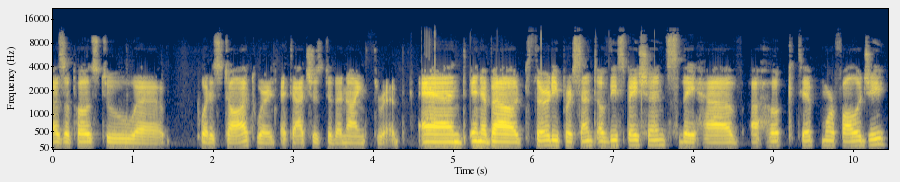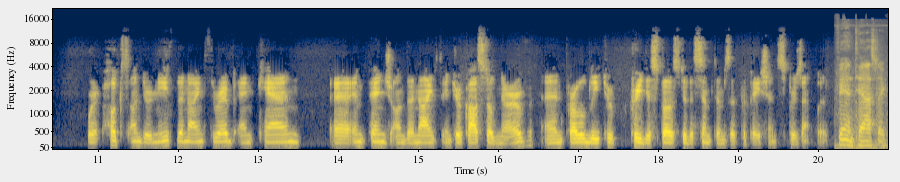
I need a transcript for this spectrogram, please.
as opposed to uh, what is taught, where it attaches to the ninth rib. And in about 30% of these patients, they have a hook tip morphology where it hooks underneath the ninth rib and can uh, impinge on the ninth intercostal nerve and probably to predispose to the symptoms that the patients present with. Fantastic.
